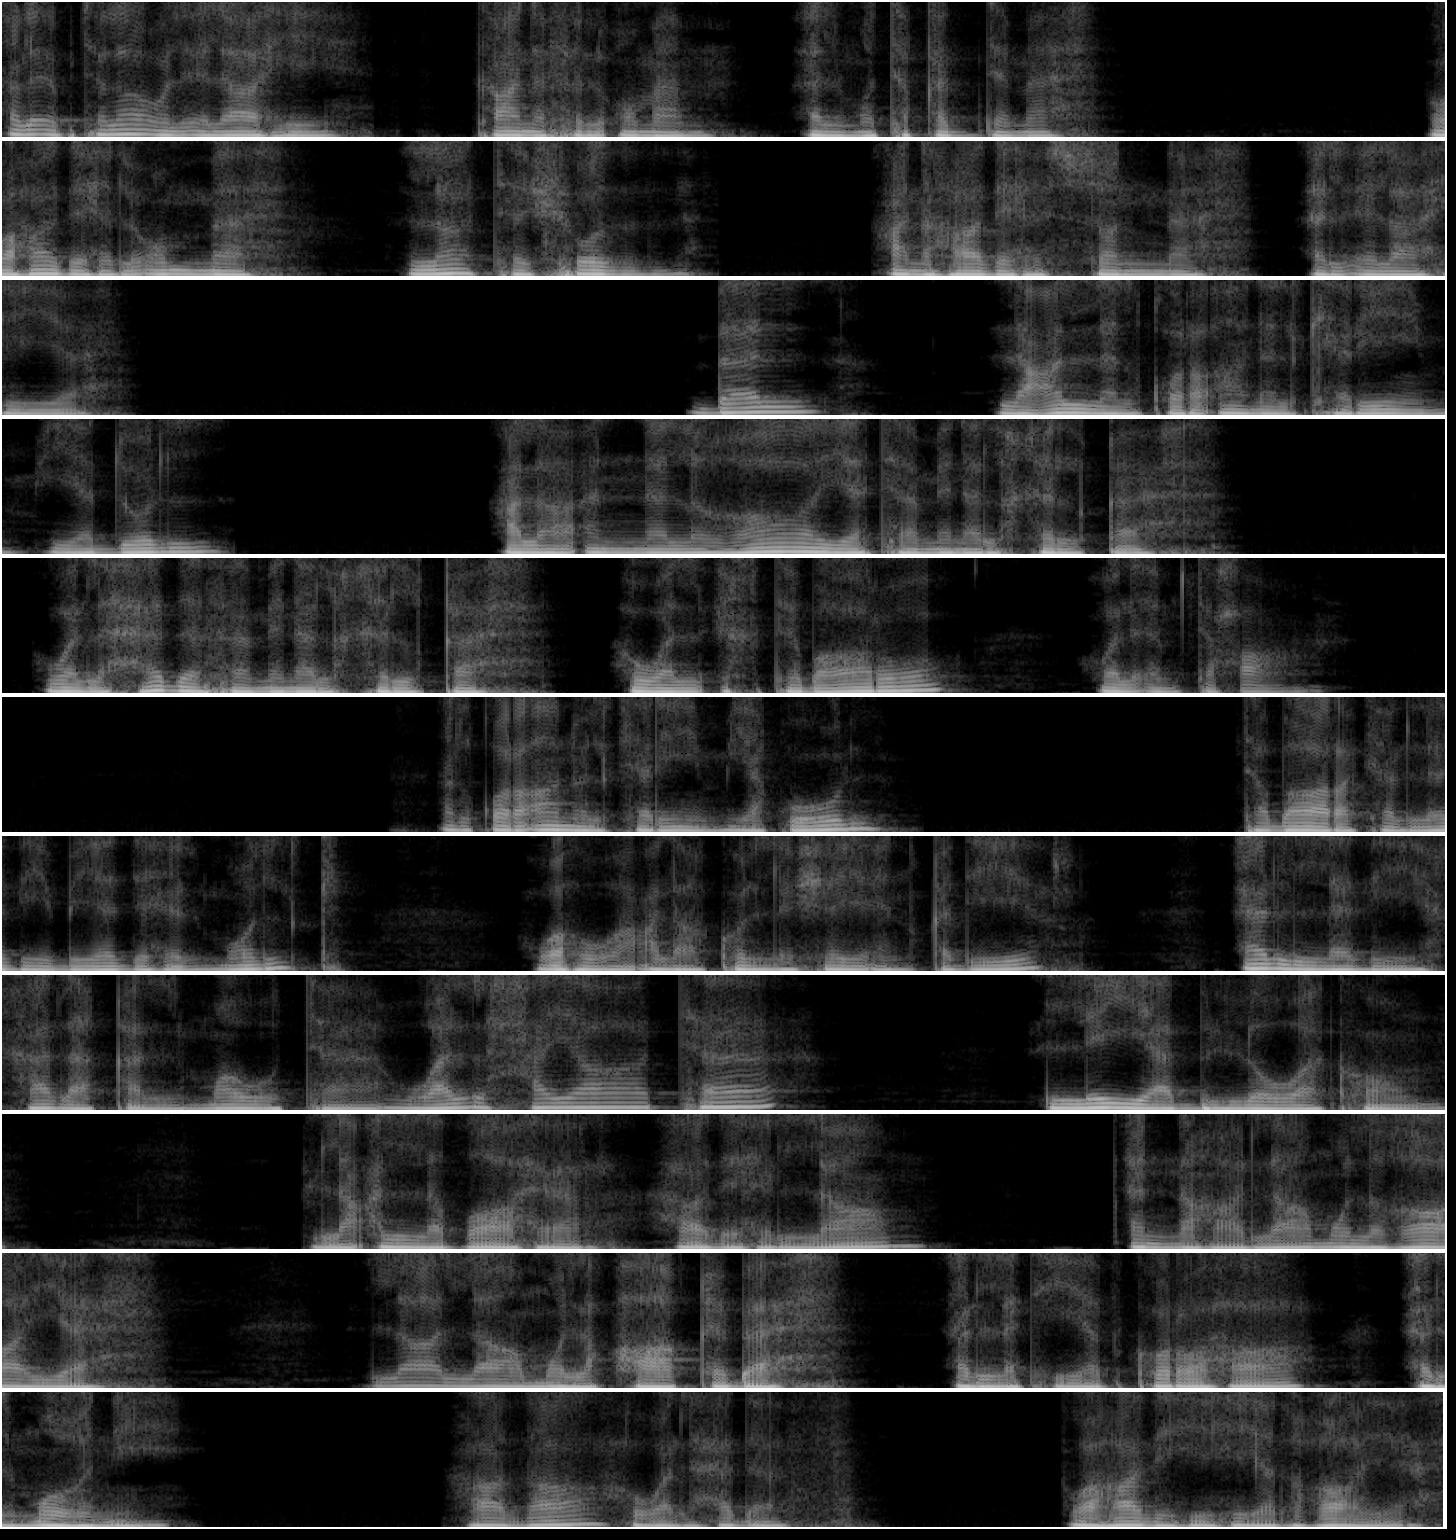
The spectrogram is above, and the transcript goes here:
الابتلاء الإلهي كان في الأمم المتقدمة. وهذه الأمة لا تشذ عن هذه السنة الإلهية. بل لعل القرآن الكريم يدل على أن الغاية من الخلقة والهدف من الخلقة هو الاختبار والامتحان. القرآن الكريم يقول تبارك الذي بيده الملك وهو على كل شيء قدير الذي خلق الموت والحياة ليبلوكم. لعل ظاهر هذه اللام أنها لام الغاية لا لام العاقبة التي يذكرها المغني. هذا هو الهدف وهذه هي الغاية.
